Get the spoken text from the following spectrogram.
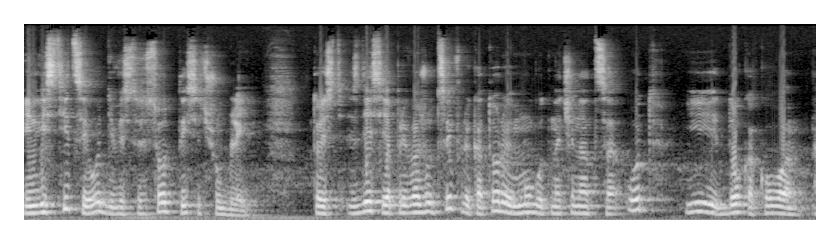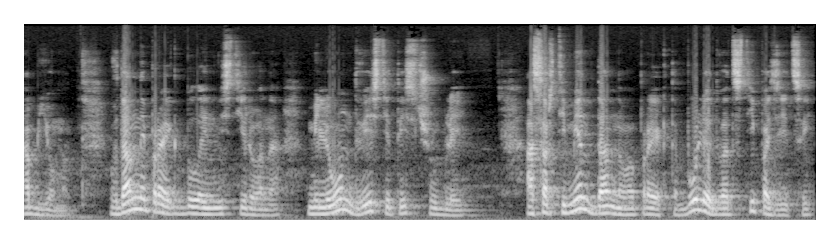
Инвестиции от 900 тысяч рублей. То есть здесь я привожу цифры, которые могут начинаться от и до какого объема. В данный проект было инвестировано 1 200 тысяч рублей. Ассортимент данного проекта более 20 позиций.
